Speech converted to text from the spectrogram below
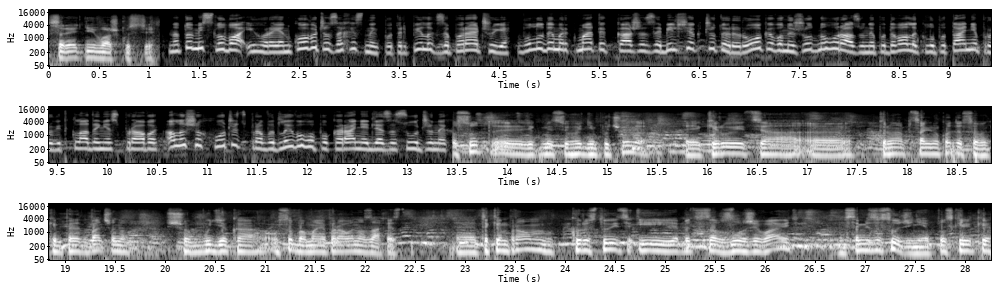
середньої важкості. Натомість слова Ігоря Янковича захисник потерпілих заперечує. Володимир Кметик каже, за більше як чотири роки вони жодного разу не подавали клопотання про відкладення справи, а лише хочуть справедливого покарання для засуджених. Суд, е, як ми сьогодні почули, е, керується е, кримінально-процесуальним кодексом, яким передбачено, що будь-яка особа має право на захист. Е, Таким правом користуються і я би сказав, зловживають самі засуджені, оскільки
